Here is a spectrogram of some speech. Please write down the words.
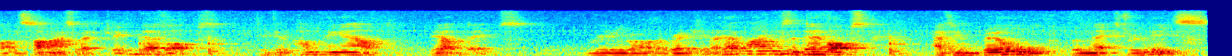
on some aspects, big DevOps if you're pumping out the updates really rather regularly. Don't mind the DevOps as you build the next release.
